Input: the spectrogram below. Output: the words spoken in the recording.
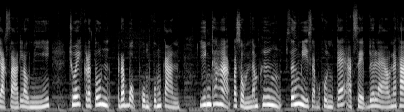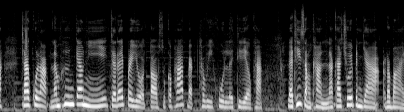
จากสารเหล่านี้ช่วยกระตุ้นระบบภูมิคุ้มกัน ยิ่งถ้าหากผสมน้ำผึ้งซึ่งมีสรรพคุณแก้อักเสบด้วยแล้วนะคะ ชากุหลาบน้ำผึ้งแก้วนี้จะได้ประโยชน์ต่อสุขภาพแบบทวีคูณเลยทีเดียวค่ะ และที่สำคัญนะคะช่วยเป็นยาระบาย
